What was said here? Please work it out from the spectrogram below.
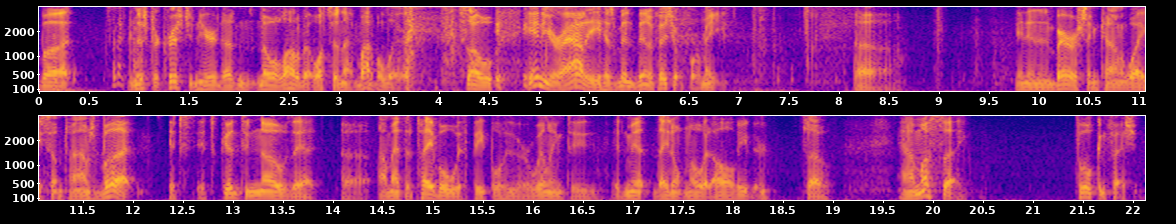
But Is that a cup? Mr. Christian here doesn't know a lot about what's in that Bible there. so, in your outie has been beneficial for me. Uh, in an embarrassing kind of way sometimes, but it's it's good to know that uh, I'm at the table with people who are willing to admit they don't know it all either. So, and I must say, full confession,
